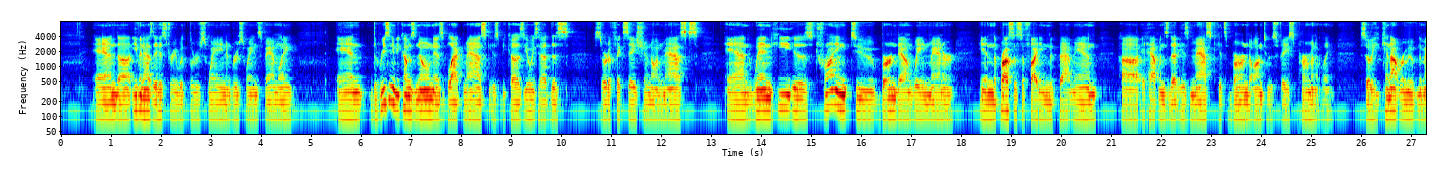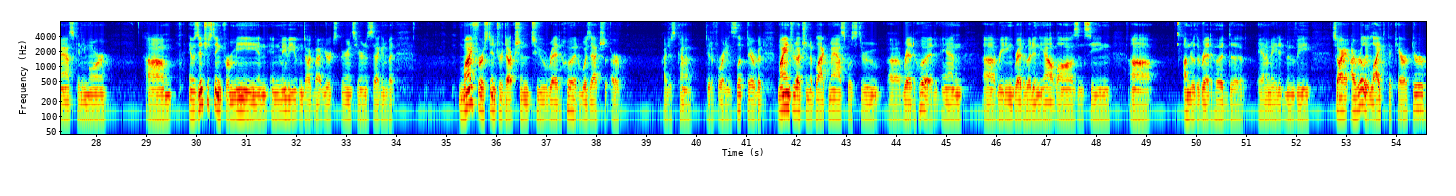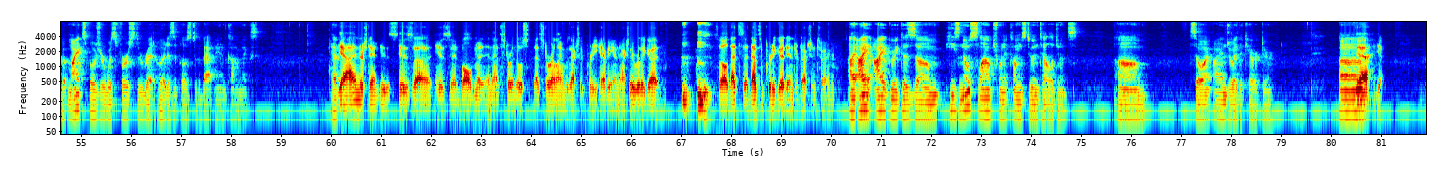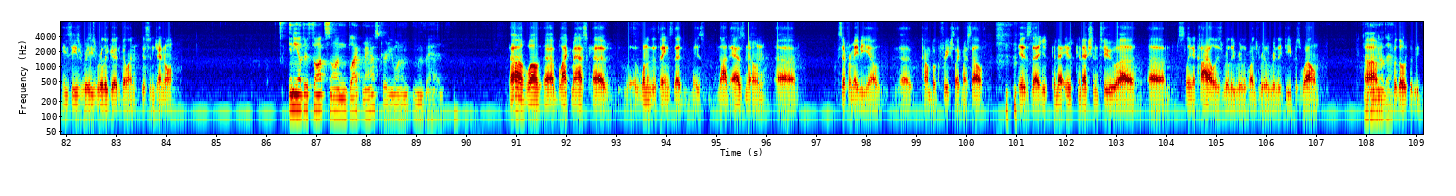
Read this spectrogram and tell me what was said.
and uh, even has a history with Bruce Wayne and Bruce Wayne's family. And the reason he becomes known as Black Mask is because he always had this sort of fixation on masks. And when he is trying to burn down Wayne Manor in the process of fighting with Batman, uh, it happens that his mask gets burned onto his face permanently. So he cannot remove the mask anymore. Um, it was interesting for me, and, and maybe you can talk about your experience here in a second, but my first introduction to Red Hood was actually, or I just kind of did a Freudian slip there, but my introduction to Black Mask was through uh, Red Hood and uh, reading Red Hood and the Outlaws and seeing uh, Under the Red Hood, the animated movie. So I, I really like the character, but my exposure was first through Red Hood as opposed to the Batman comics. Have, Yeah, I understand his his uh, his involvement in that story. Those that storyline was actually pretty heavy and actually really good. so that's a, that's a pretty good introduction to him. I, I, I agree because um, he's no slouch when it comes to intelligence. Um, so I, I enjoy the character. Um, yeah, yeah. He's he's re- he's really good villain just in general. Any other thoughts on Black Mask, or do you want to move ahead? Oh well, uh, Black Mask. Uh, one of the things that is not as known, uh, except for maybe you know uh, comic book freaks like myself, is that his connect his connection to uh, um, Selina Kyle is really really runs really really deep as well. Um, know that. For those of you,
